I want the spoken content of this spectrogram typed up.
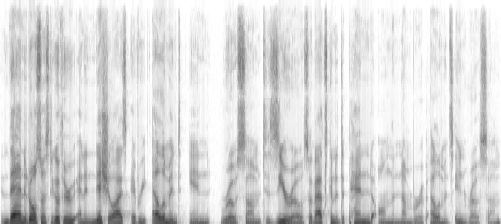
And then it also has to go through and initialize every element in row sum to zero. So that's going to depend on the number of elements in row sum.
